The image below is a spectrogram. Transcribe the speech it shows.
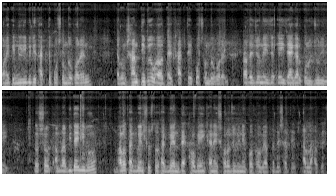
অনেকে নিরিবিলি থাকতে পছন্দ করেন। এবং শান্তিপ্রিয়ভাবে থাকতে পছন্দ করেন। তাদের জন্য এই এই জায়গার কোনো জুড়ি নেই। দর্শক, আমরা বিদায় নিব। ভালো থাকবেন, সুস্থ থাকবেন। দেখা হবে এইখানে সরজমিনে, কথা হবে আপনাদের সাথে। আল্লাহ হাফেজ।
